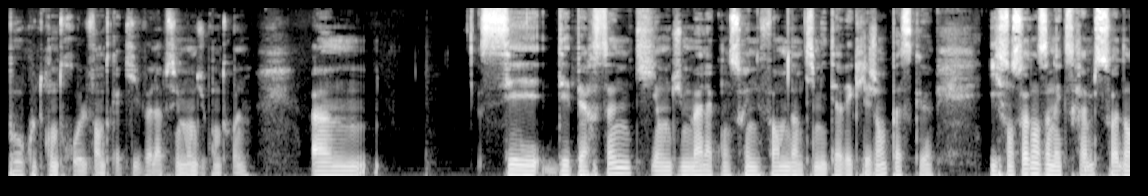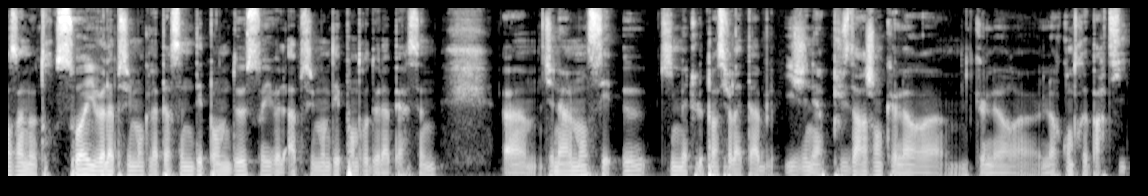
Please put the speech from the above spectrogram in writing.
beaucoup de contrôle, enfin en tout cas qui veulent absolument du contrôle. C'est des personnes qui ont du mal à construire une forme d'intimité avec les gens parce que ils sont soit dans un extrême, soit dans un autre. Soit ils veulent absolument que la personne dépende d'eux, soit ils veulent absolument dépendre de la personne. Euh, généralement, c'est eux qui mettent le pain sur la table. Ils génèrent plus d'argent que leur euh, que leur euh, leur contrepartie,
